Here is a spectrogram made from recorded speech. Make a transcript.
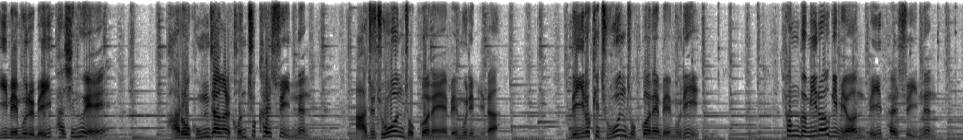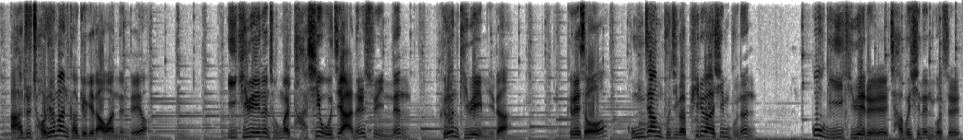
이 매물을 매입하신 후에 바로 공장을 건축할 수 있는 아주 좋은 조건의 매물입니다. 근데 이렇게 좋은 조건의 매물이 현금 1억이면 매입할 수 있는 아주 저렴한 가격에 나왔는데요. 이 기회는 정말 다시 오지 않을 수 있는 그런 기회입니다. 그래서 공장 부지가 필요하신 분은 꼭 이 기회를 잡으시는 것을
